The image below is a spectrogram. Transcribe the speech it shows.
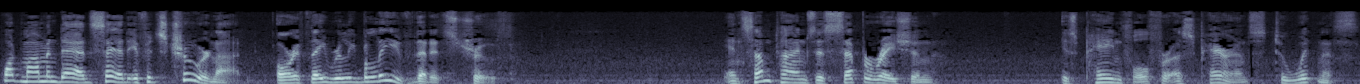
what mom and dad said, if it's true or not, or if they really believe that it's truth. And sometimes this separation is painful for us parents to witness.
